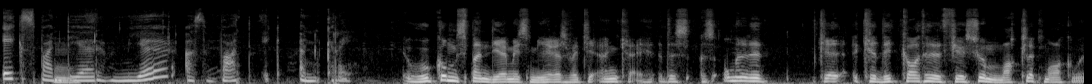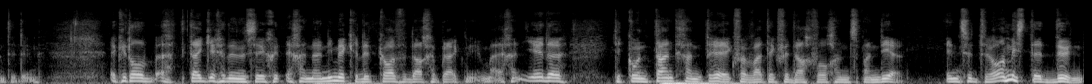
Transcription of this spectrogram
ek spandeer hmm. meer as wat ek inkry. Hoekom spandeer mens meer as wat jy inkry? Dit is as omdat dit kredietkaarte dit vir jou so maklik maak om te doen ek het al baie keer gedoen en sê goed, ek gaan nou nie meer kredietkaart vandag gebruik nie, maar ek gaan eerder die kontant gaan trek vir wat ek vandag wil gaan spandeer. En sodra mens dit doen,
